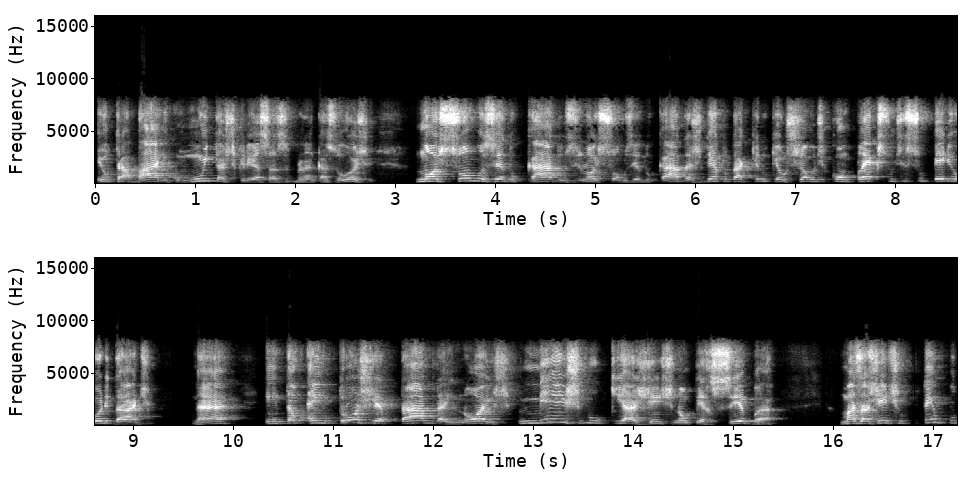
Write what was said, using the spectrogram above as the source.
eu trabalho, com muitas crianças brancas hoje, nós somos educados e nós somos educadas dentro daquilo que eu chamo de complexo de superioridade, né? Então, é introjetada em nós, mesmo que a gente não perceba, mas a gente o tempo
